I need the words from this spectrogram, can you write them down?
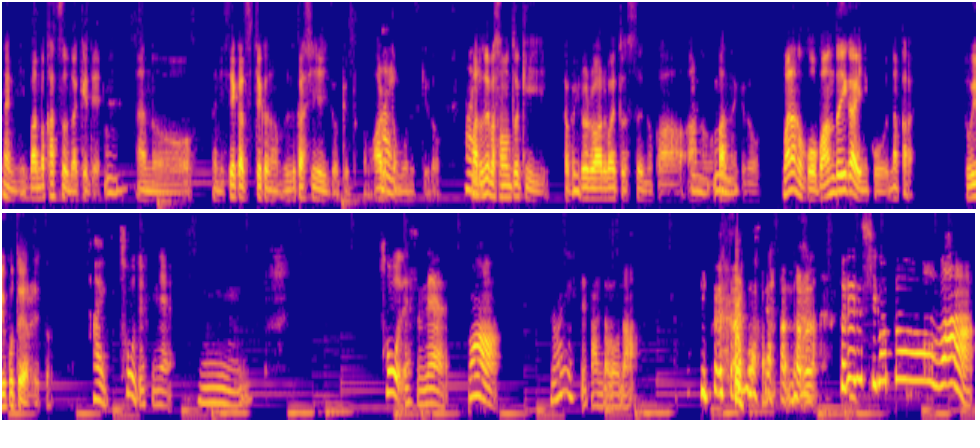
何、バンド活動だけで、うんあのー何、生活していくのが難しい状況とかもあると思うんですけど、はいまあ、例えばその時、多分いろいろアルバイトするのか、あの、うんわかんないけど、まあなんかこう、バンド以外にこう、なんか、どういうことやられてた？のはい、そうですね。うん。そうですね。まあ、何してたんだろうな。何してたんだろうな。とりあえず仕事は、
